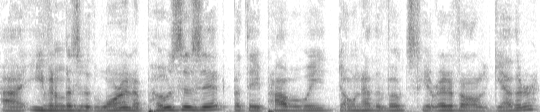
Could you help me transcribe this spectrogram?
Uh, even Elizabeth Warren opposes it, but they probably don't have the votes to get rid of it altogether.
